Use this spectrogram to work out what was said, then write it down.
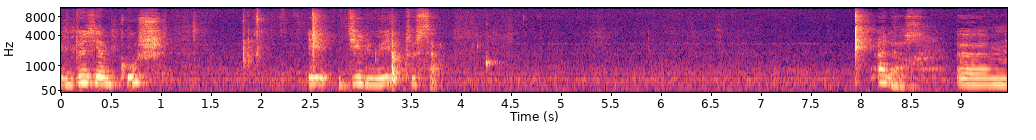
une deuxième couche et diluer tout ça. Alors, euh,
